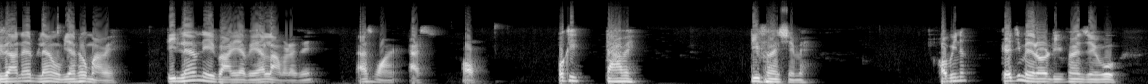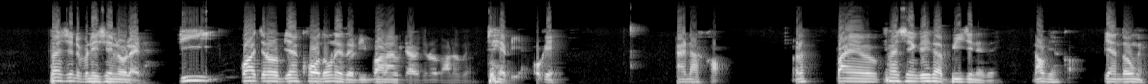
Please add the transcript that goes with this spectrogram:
user နဲ့ blank ကိုပြန်ထုတ်မှာပဲဒီ lamp တွေဘာတွေကဘယ်ကလာမှာလဲဆိုရင် s1 s ဟုတ် okay ဒါပဲဒီ function ပဲဟုတ်ပြီနော်ကဲကြည့်မယ်ကျွန်တော်ဒီ function ကို function definition လုပ်လိုက်တာဒီဟိုကကျွန်တော်ပြန်ခေါ်သုံးတယ်ဆိုဒီ parameter ကိုကျွန်တော်ဘာလုပ်ပဲထည့်ပြရ okay enter ခေါ်ဟုတ်လားပိုင် function ကိစ္စပြီးကျင်တယ်ဆိုရင်နောက်ပြန်ခေါ်ပြန်သုံးမယ်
